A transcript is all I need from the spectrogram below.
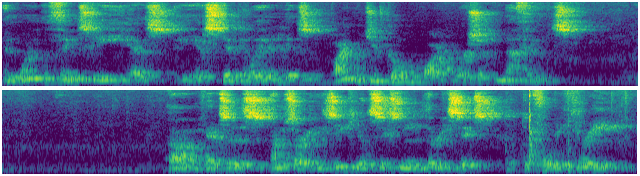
And one of the things he has he has stipulated is why would you go worship nothings? Uh, Exodus, I'm sorry, Ezekiel 16, 36 to 43.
